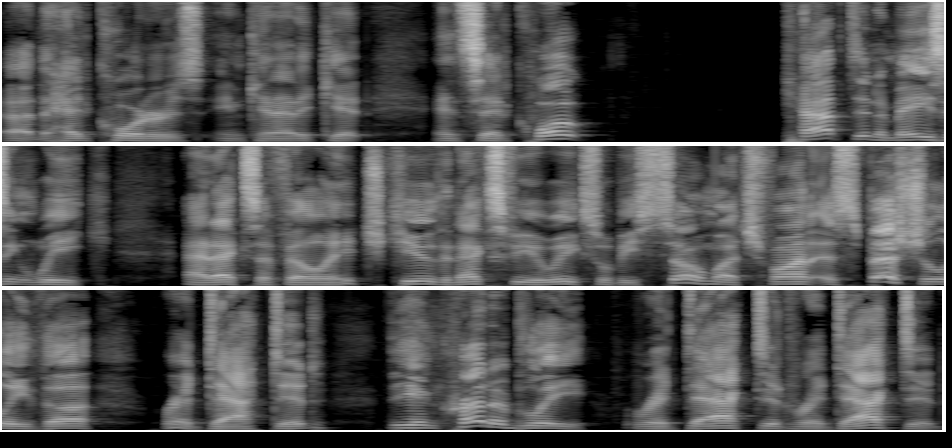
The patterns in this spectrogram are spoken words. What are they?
uh, the headquarters in Connecticut, and said, "quote Captain Amazing Week at XFL HQ. The next few weeks will be so much fun, especially the redacted, the incredibly redacted, redacted,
